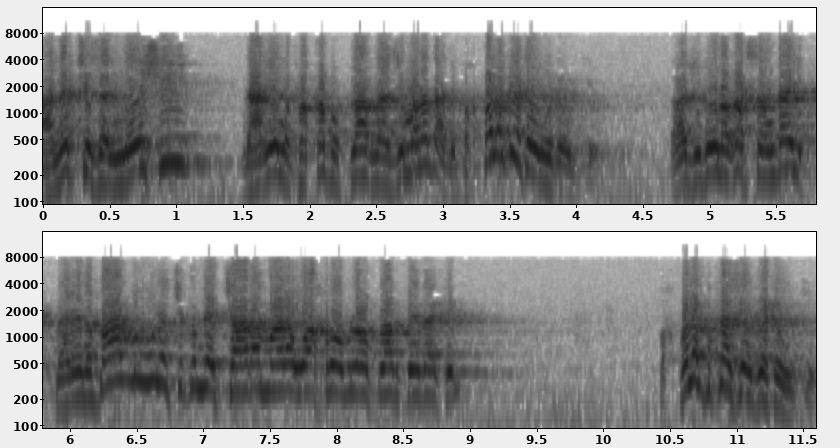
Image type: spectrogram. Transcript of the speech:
هلک چې زلمی شي د هغې نفقه په پلار لازمه نه ده د په خپله ګټه وګټل کړي دا چې دونه غټ سنډی د هغې نه بعد به ونه چې کوم دی چاره ماره واخله او پلار پیدا کړي په خپله په کاسې ګټه وکړي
